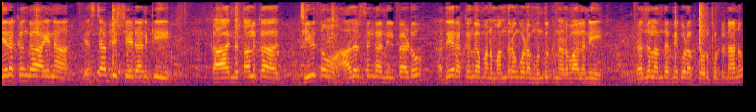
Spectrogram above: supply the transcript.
ఏ రకంగా ఆయన ఎస్టాబ్లిష్ చేయడానికి ఆయన తాలూకా జీవితం ఆదర్శంగా నిలిపాడో అదే రకంగా మనం అందరం కూడా ముందుకు నడవాలని ప్రజలందరినీ కూడా కోరుకుంటున్నాను.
